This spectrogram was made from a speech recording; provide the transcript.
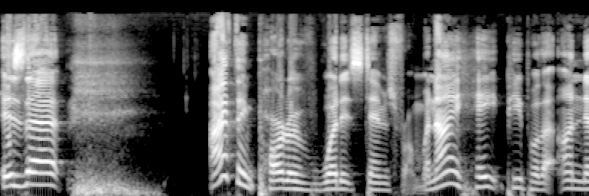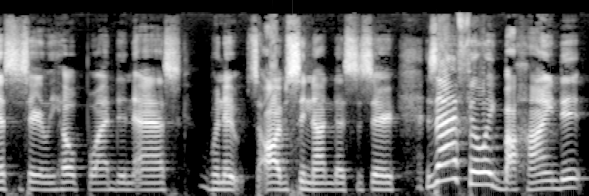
is that i think part of what it stems from when i hate people that unnecessarily help when i didn't ask when it's obviously not necessary is that i feel like behind it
